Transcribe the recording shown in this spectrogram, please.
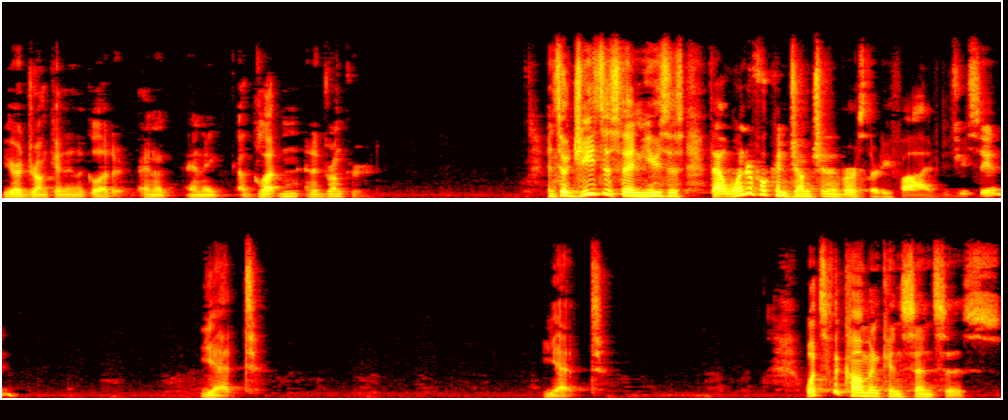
You're a drunken and a glutton and a, and a, a glutton and a drunkard. And so Jesus then uses that wonderful conjunction in verse 35. Did you see it? Yet. Yet. What's the common consensus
